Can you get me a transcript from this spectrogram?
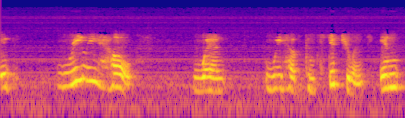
it really helps when we have constituents in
